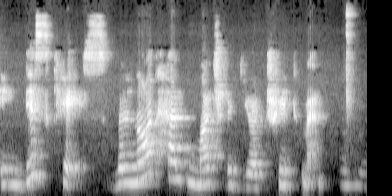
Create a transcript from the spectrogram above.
in this case will not help much with your treatment. Mm-hmm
